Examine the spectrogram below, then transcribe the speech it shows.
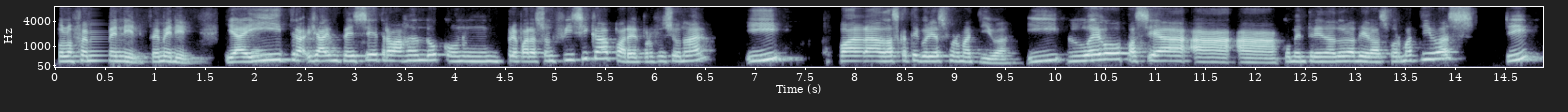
Por lo femenil, femenil. Y ahí ya empecé trabajando con preparación física para el profesional y para las categorías formativas. Y luego pasé a, a, como entrenadora de las formativas, ¿sí?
